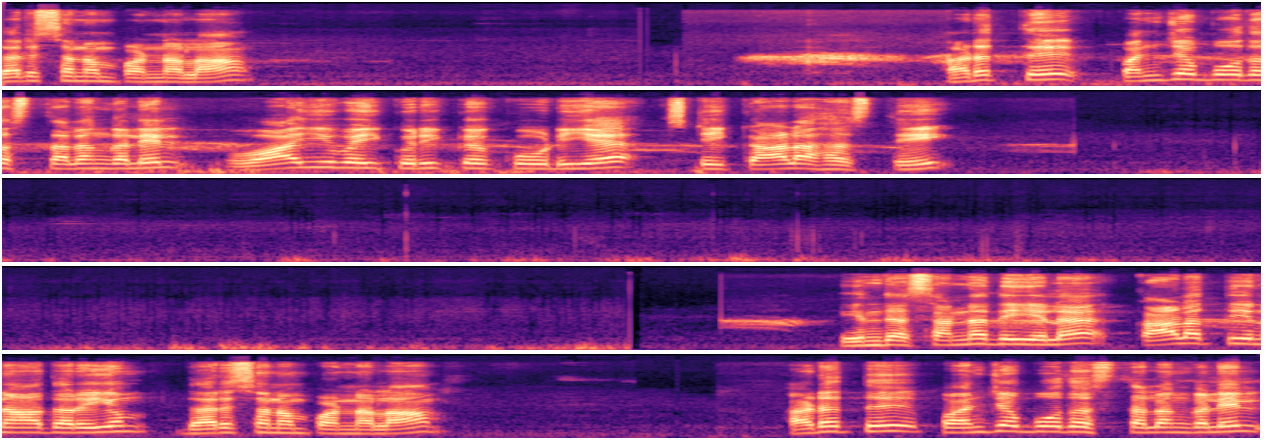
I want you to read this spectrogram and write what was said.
தரிசனம் பண்ணலாம். அடுத்து பஞ்சபூத ஸ்தலங்களில் வாயுவை குறிக்கக்கூடிய ஸ்ரீ காளஹஸ்தி. இந்த சன்னதியில் காலத்திநாதரையும் தரிசனம் பண்ணலாம். அடுத்து பஞ்சபூத ஸ்தலங்களில்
